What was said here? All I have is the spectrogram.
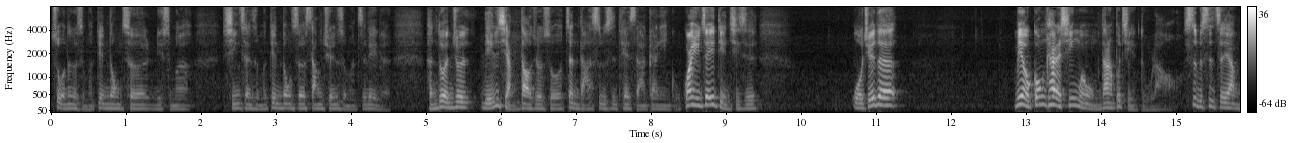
做那个什么电动车，你什么形成什么电动车商圈什么之类的。很多人就联想到，就是说正达是不是 Tesla 概念股？关于这一点，其实我觉得没有公开的新闻，我们当然不解读了哦。是不是这样？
